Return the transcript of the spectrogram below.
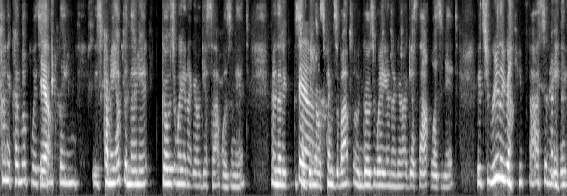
kind of come up with yeah. something is coming up, and then it goes away and I go, I guess that wasn't it. And then it, something yeah. else comes about and goes away and I go, I guess that wasn't it. It's really, really fascinating.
